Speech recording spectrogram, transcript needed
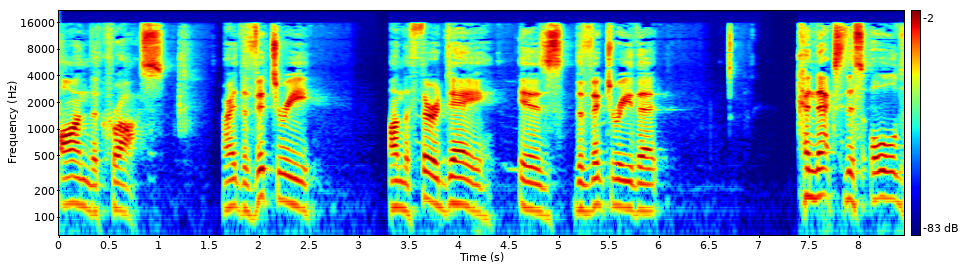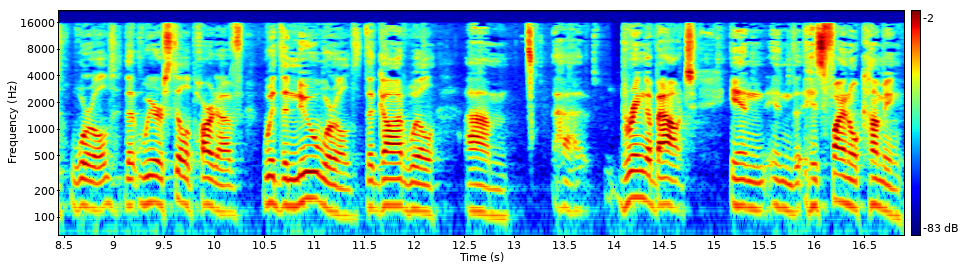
on the cross. All right, the victory on the third day is the victory that connects this old world that we're still a part of with the new world that God will um, uh, bring about in, in the, his final coming.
